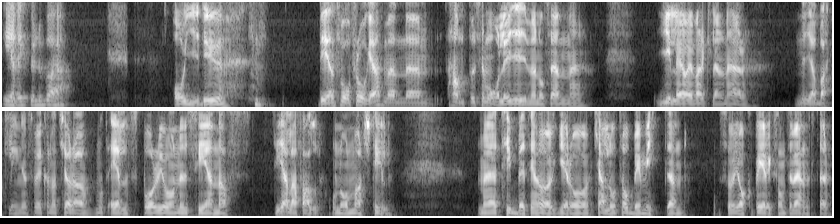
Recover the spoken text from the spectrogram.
Erik, vill du börja? Oj, det är ju... Det är en svår fråga, men eh, Hampus i mål är given och sen eh, gillar jag verkligen den här nya backlinjen som vi har kunnat köra mot Elfsborg och nu senast i alla fall, och någon match till. Med Tibbe till höger och Kalle och Tobbe i mitten. Och så Jakob Eriksson till vänster.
